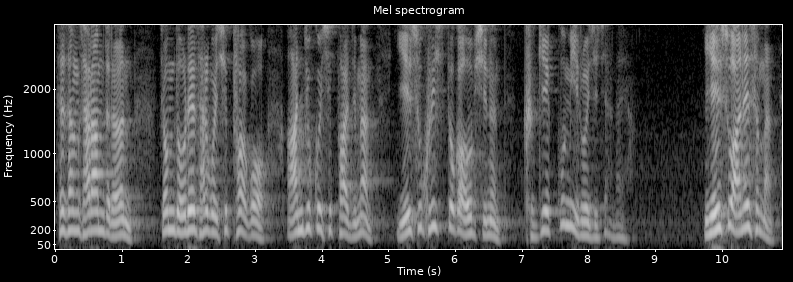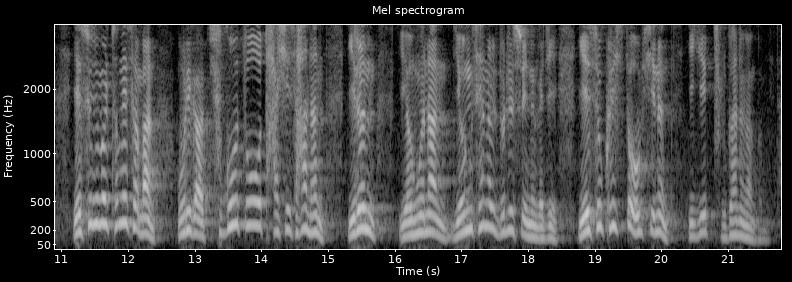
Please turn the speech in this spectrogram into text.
세상 사람들은 좀 더 오래 살고 싶어하고 안 죽고 싶어하지만 예수 그리스도가 없이는 그게 꿈이 이루어지지 않아요. 예수 안에서만 예수님을 통해서만 우리가 죽어도 다시 사는 이런 영원한 영생을 누릴 수 있는 거지 예수 그리스도 없이는 이게 불가능한 겁니다.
